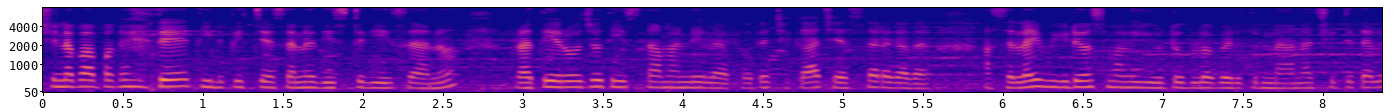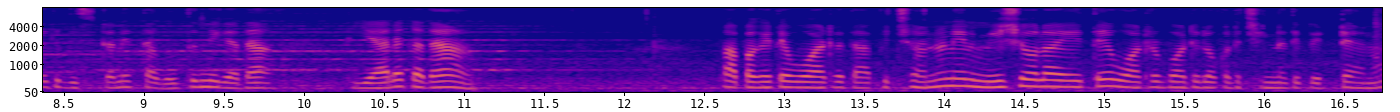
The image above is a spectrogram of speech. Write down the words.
చిన్న పాపకైతే తినిపించేసాను దిష్టి తీసాను ప్రతిరోజు తీస్తామండి. లేకపోతే చికా చేస్తారు కదా. అసలే వీడియోస్ మళ్ళీ యూట్యూబ్లో పెడుతున్నాను? చిట్టి తల్లికి దిష్టి అనేది తగులుతుంది కదా. తీయాలి కదా. పాపకైతే వాటర్ తాపించాను నేను మీషోలో అయితే వాటర్ బాటిల్ ఒకటి చిన్నది పెట్టాను.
